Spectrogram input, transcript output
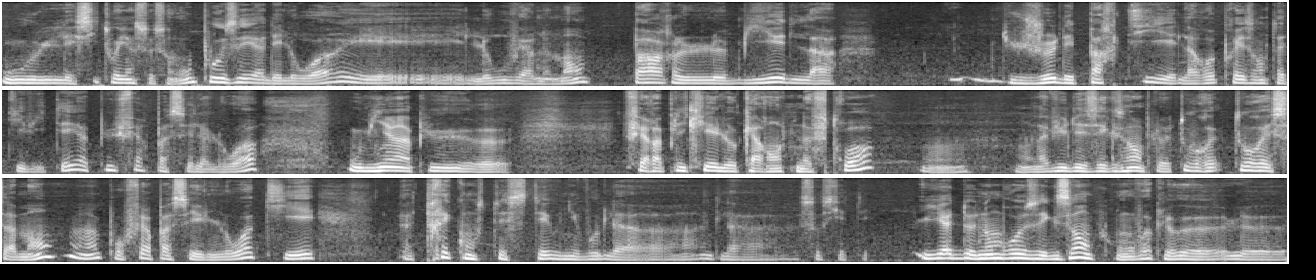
où les citoyens se sont opposés à des lois et le gouvernement, par le biais de la, du jeu des partis et de la représentativité, a pu faire passer la loi, ou bien a pu euh, faire appliquer le 49.3. On, a vu des exemples tout, récemment hein, pour faire passer une loi qui est très contestée au niveau de la, société. Il y a de nombreux exemples où on voit que le,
